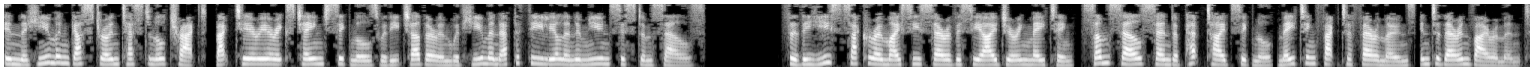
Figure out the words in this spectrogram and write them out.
In the human gastrointestinal tract, bacteria exchange signals with each other and with human epithelial and immune system cells. For the yeast Saccharomyces cerevisiae during mating, some cells send a peptide signal mating factor pheromones into their environment.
